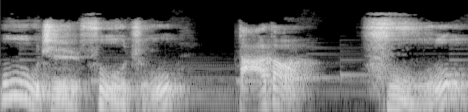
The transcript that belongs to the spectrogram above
物质富足，达到府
